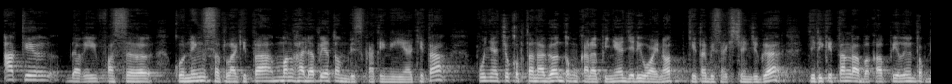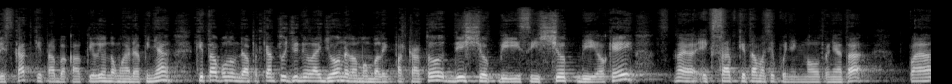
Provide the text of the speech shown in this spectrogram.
akhir dari fase kuning setelah kita menghadapi atau mendiskat ini ya. Kita punya cukup tenaga untuk menghadapinya, jadi why not? Kita bisa exchange juga. Jadi kita nggak bakal pilih untuk discard, kita bakal pilih untuk menghadapinya. Kita belum mendapatkan 7 nilai juang dengan membalik 4 kartu. This should be easy, should be, oke? Okay? Uh, except kita masih punya 0 ternyata. Pak,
